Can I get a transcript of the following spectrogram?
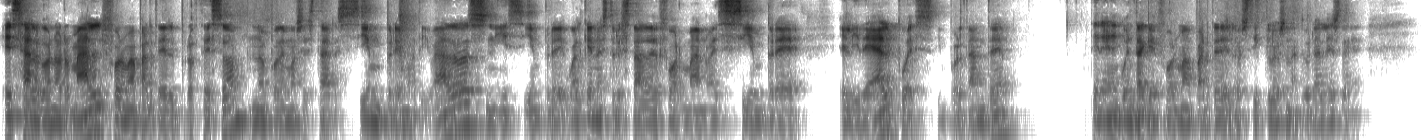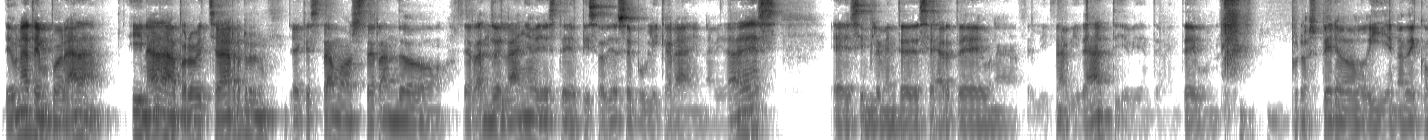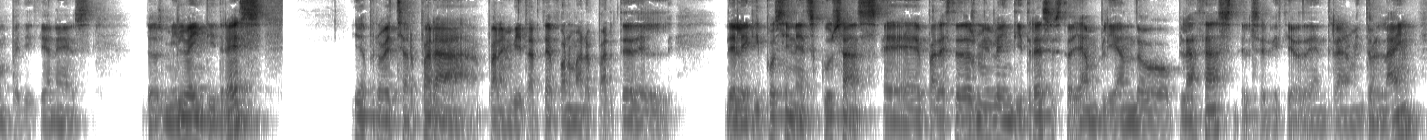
Es algo normal, forma parte del proceso, no podemos estar siempre motivados, ni siempre, igual que nuestro estado de forma no es siempre el ideal, pues importante tener en cuenta que forma parte de los ciclos naturales de, una temporada. Y nada, aprovechar, ya que estamos cerrando, cerrando el año y este episodio se publicará en Navidades, eh, simplemente desearte una feliz Navidad y evidentemente un, próspero y lleno de competiciones 2023. Y aprovechar para, para invitarte a formar parte del, del equipo sin excusas. Eh, para este 2023 estoy ampliando plazas del servicio de entrenamiento online,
